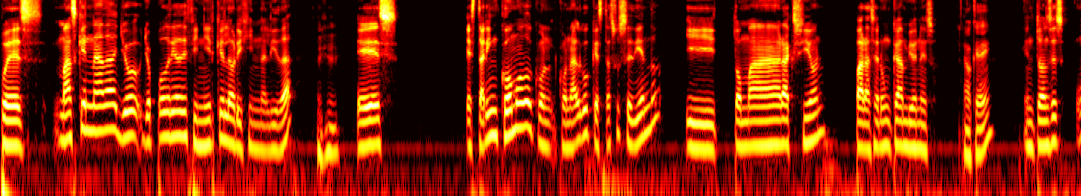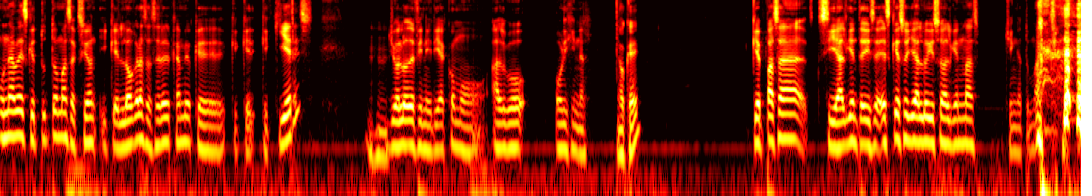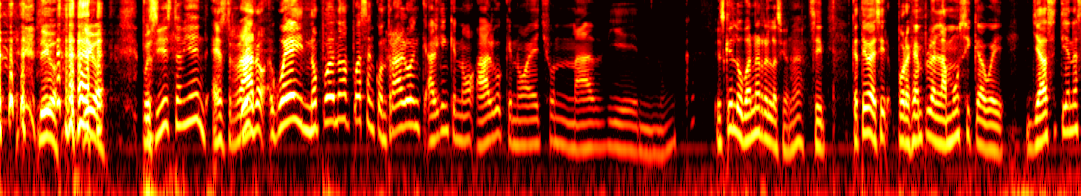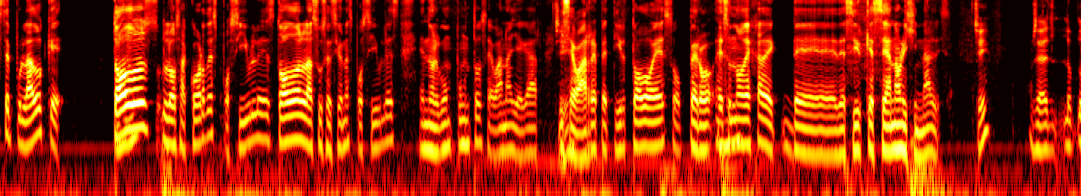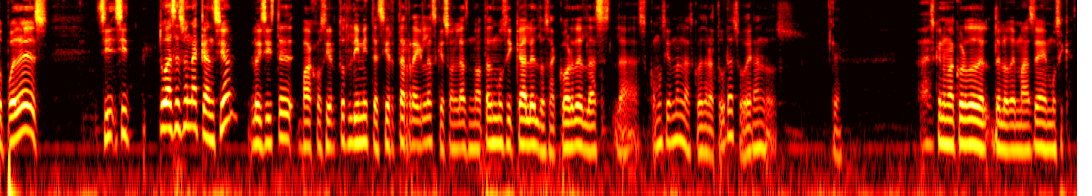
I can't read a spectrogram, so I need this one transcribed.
pues más que nada yo, yo podría definir que la originalidad es estar incómodo con, con algo que está sucediendo y tomar acción para hacer un cambio en eso. Ok. Entonces, una vez que tú tomas acción y que logras hacer el cambio que, que- que- que quieres, yo lo definiría como algo original. Ok. ¿Qué pasa si alguien te dice, es que eso ya lo hizo alguien más? Chinga tu madre. digo, digo, pues sí está bien. Es raro, güey, no puedes, no puedes encontrar algo en alguien que no, algo que no ha hecho nadie nunca. Es que lo van a relacionar. Sí, ¿qué te iba a decir? Por ejemplo, en la música, güey, ya se tiene estipulado que todos los acordes posibles, todas las sucesiones posibles, en algún punto se van a llegar Sí. y se va a repetir todo eso, pero eso no deja de, de decir que sean originales. ¿Sí? O sea, lo, lo puedes... Si, si tú haces una canción, lo hiciste bajo ciertos límites, ciertas reglas que son las notas musicales, los acordes, las... las ¿Cómo se llaman? ¿Las cuadraturas o eran los...? ¿Qué? Ah, es que no me acuerdo de, de lo demás de música.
